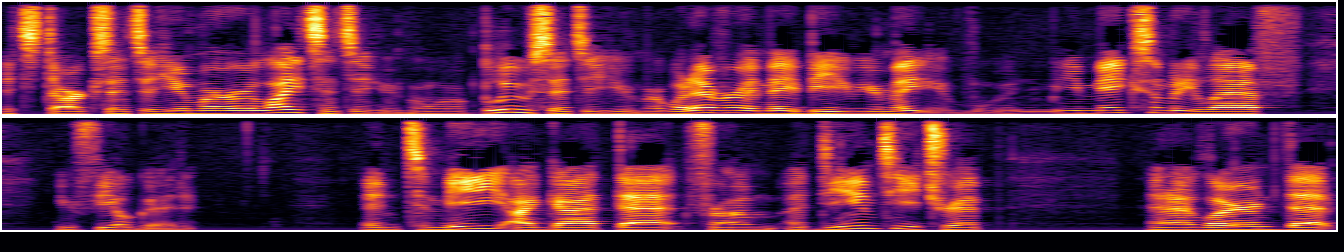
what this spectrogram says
it's dark sense of humor or light sense of humor or blue sense of humor whatever it may be. You're make, when you make somebody laugh you feel good and to me i got that from a dmt trip and i learned that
